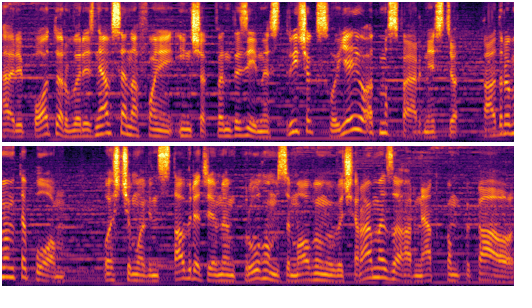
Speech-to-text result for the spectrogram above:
Гаррі Поттер вирізнявся на фоні інших фентезійних стрічок своєю атмосферністю, кадровим теплом. Ось чому він став рятівним кругом зимовими вечорами за гарнятком какао.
